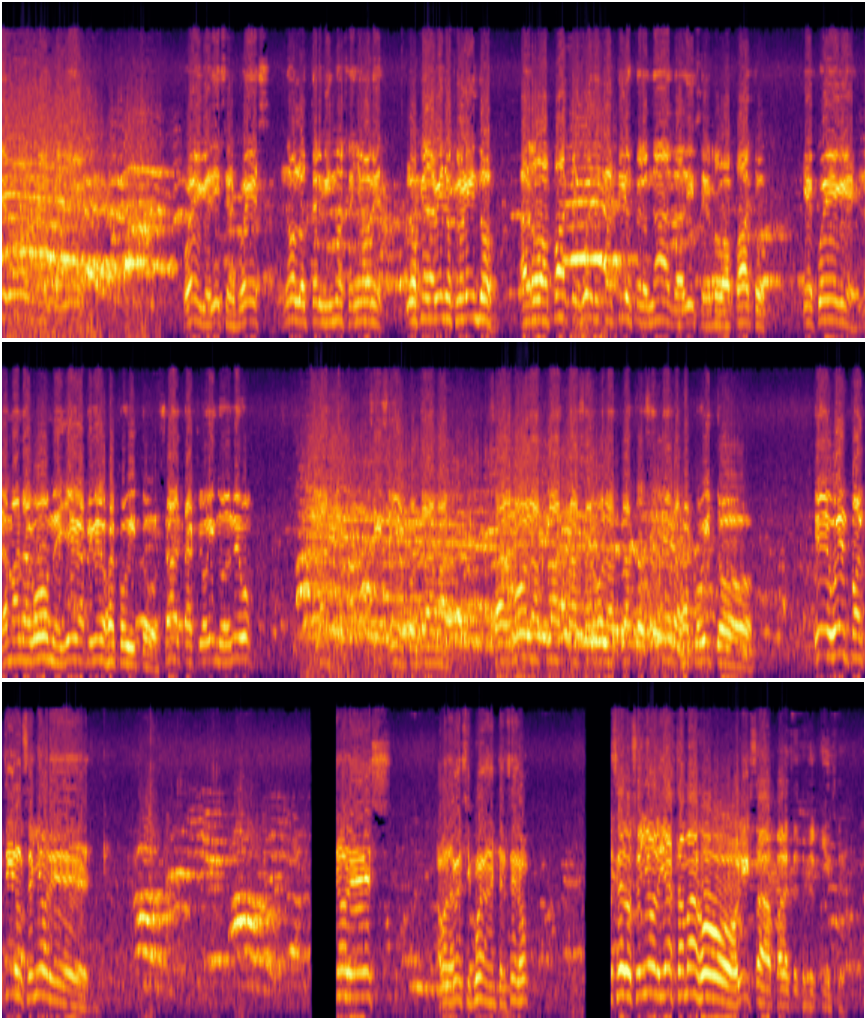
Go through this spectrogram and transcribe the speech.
Juegue, dice el juez. No lo terminó, señores. Lo queda viendo Clorindo. A Robapato, el partido, pero nada, dice Robapato. Que juegue. La manda Gómez. Llega primero Jacobito. Salta Clorindo de nuevo. Sí, señor, con drama. Salvó la plata, salvó la plata. Celebra Jacobito. ¡Qué buen partido, señores! Señores, vamos a ver si juegan el tercero. Tercero, señores, ya está Majo. Lista para este tercer 15.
